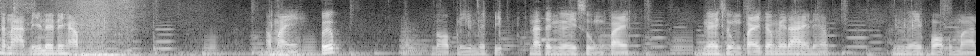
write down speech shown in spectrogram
ขนาดนี้เลยนะครับ เอาใหม่ปุ๊บ รอบนี้ไม่ติด น่าจะเงยสูงไป เงยสูงไปก็ไม่ได้นะครับ เงยพอประมาณ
